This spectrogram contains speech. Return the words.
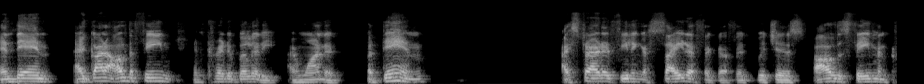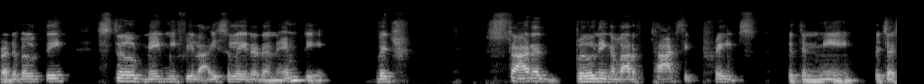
And then I got all the fame and credibility I wanted. But then I started feeling a side effect of it, which is all this fame and credibility still made me feel isolated and empty, which started building a lot of toxic traits within me, which I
